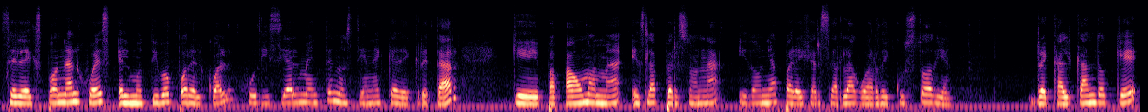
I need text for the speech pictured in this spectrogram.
se le expone al juez el motivo por el cual judicialmente nos tiene que decretar que papá o mamá es la persona idónea para ejercer la guarda y custodia, recalcando que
